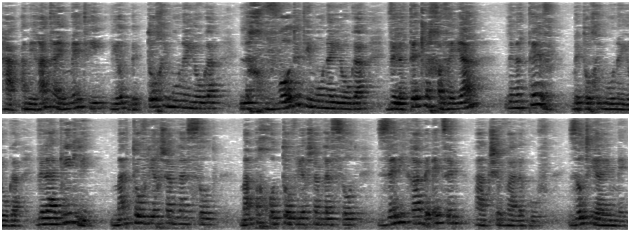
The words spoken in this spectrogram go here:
האמירת האמת היא להיות בתוך אימון היוגה, לחוות את אימון היוגה ולתת לחוויה לנתב בתוך אימון היוגה ולהגיד לי מה טוב לי עכשיו לעשות, מה פחות טוב לי עכשיו לעשות, זה נקרא בעצם ההקשבה לגוף. זאת היא האמת.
